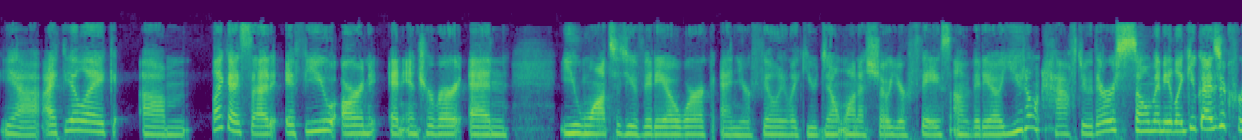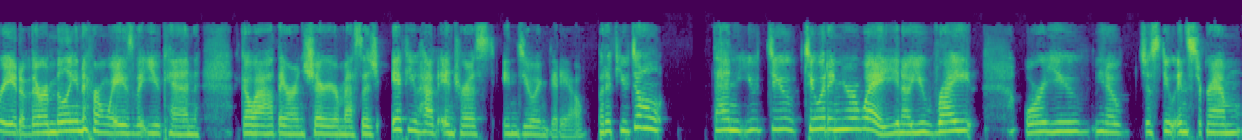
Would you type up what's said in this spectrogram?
yeah i feel like um like i said if you are an, an introvert and you want to do video work and you're feeling like you don't want to show your face on video, you don't have to. There are so many, like you guys are creative. There are a million different ways that you can go out there and share your message if you have interest in doing video. But if you don't, then you do do it in your way. You know, you write or you, you know, just do Instagram,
